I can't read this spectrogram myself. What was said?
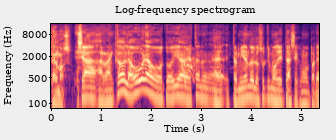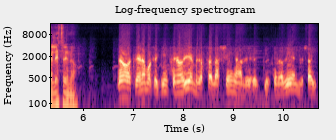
Hermoso. ¿Ya arrancado la obra o todavía están eh, terminando los últimos detalles como para el estreno? No, estrenamos el 15 de noviembre, hasta la llena desde el 15 de noviembre, ya hay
